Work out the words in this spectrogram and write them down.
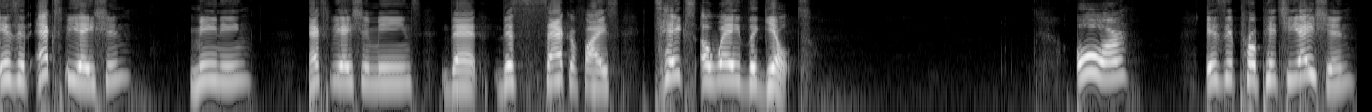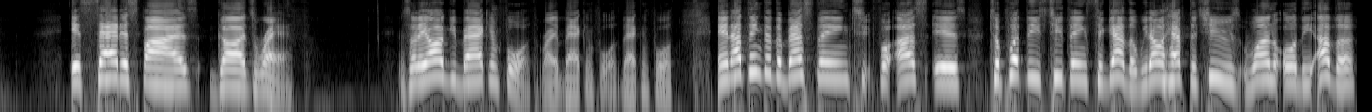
Is it expiation, meaning expiation means that this sacrifice takes away the guilt? Or is it propitiation? It satisfies God's wrath. And so they argue back and forth, right? Back and forth, back and forth. And I think that the best thing to, for us is to put these two things together. We don't have to choose one or the other.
